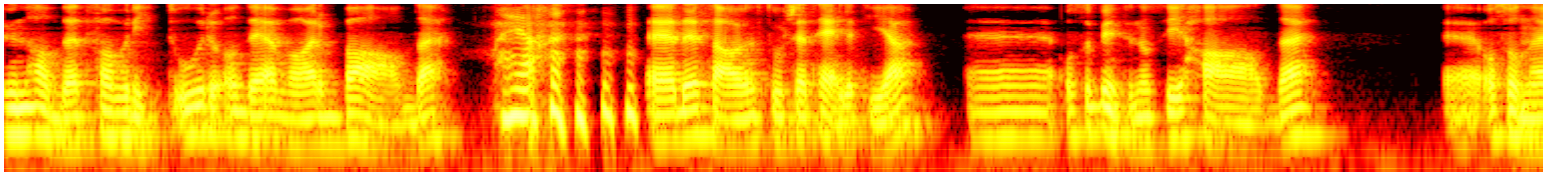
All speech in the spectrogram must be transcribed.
hun hadde et favorittord, og det var bade. Ja. Eh, det sa hun stort sett hele tida. Eh, og så begynte hun å si ha det, eh, og sånne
